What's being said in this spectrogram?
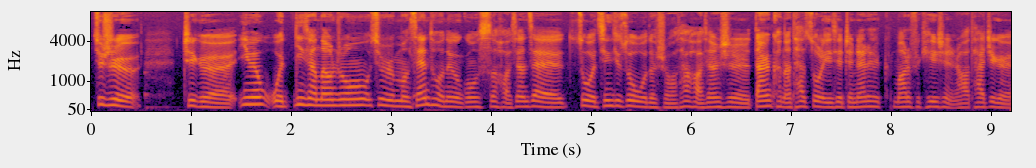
就是这个，因为我印象当中，就是 Monsanto 那个公司好像在做经济作物的时候，它好像是，当然可能它做了一些 genetic modification，然后它这个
